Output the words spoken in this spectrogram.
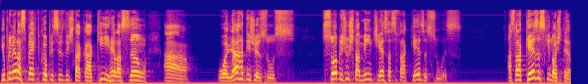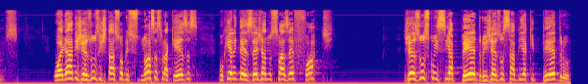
E o primeiro aspecto que eu preciso destacar aqui em relação ao olhar de Jesus sobre justamente essas fraquezas suas, as fraquezas que nós temos. O olhar de Jesus está sobre nossas fraquezas, porque ele deseja nos fazer forte. Jesus conhecia Pedro e Jesus sabia que Pedro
